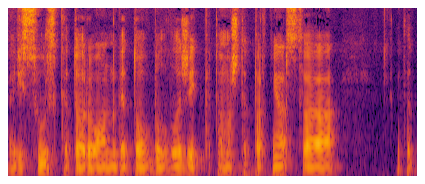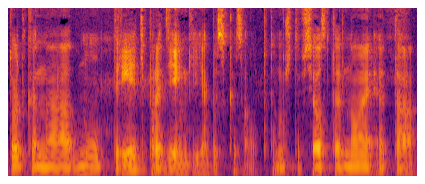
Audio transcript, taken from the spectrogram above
ресурс, который он готов был вложить, потому что партнерство это только на одну треть про деньги, я бы сказал, потому что все остальное это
